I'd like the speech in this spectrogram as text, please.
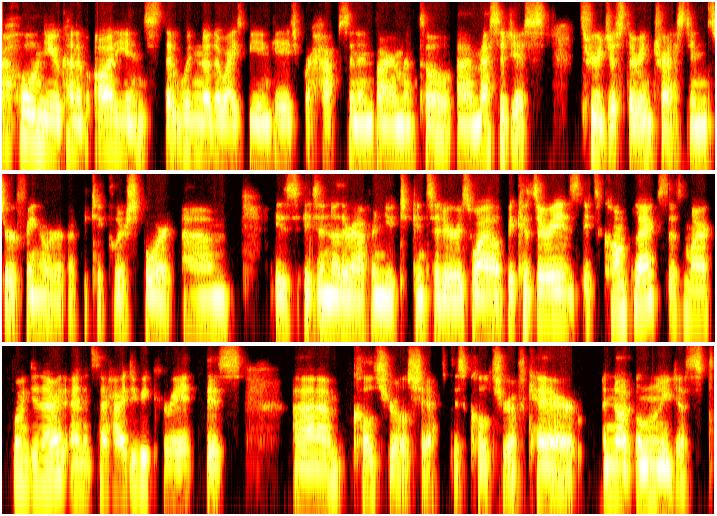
a whole new kind of audience that wouldn't otherwise be engaged perhaps in environmental uh, messages through just their interest in surfing or a particular sport um, is, is another avenue to consider as well because there is, it's complex as Mark pointed out and it's a, how do we create this um, cultural shift, this culture of care and not only just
